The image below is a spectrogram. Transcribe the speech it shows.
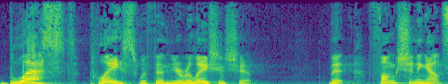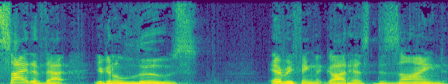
blessed place within your relationship that functioning outside of that, you're going to lose everything that God has designed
